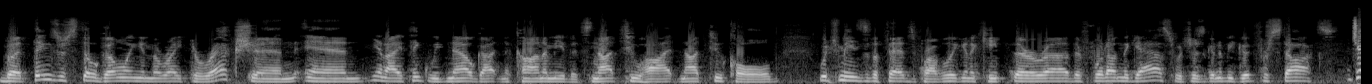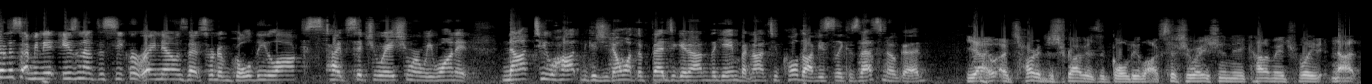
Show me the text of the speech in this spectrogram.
but things are still going in the right direction. And, you know, I think we've now got an economy that's not too hot, not too cold which means the Fed's probably going to keep their uh, their foot on the gas, which is going to be good for stocks. Jonas, I mean, isn't that the secret right now? Is that sort of Goldilocks type situation where we want it not too hot because you don't want the Fed to get out of the game, but not too cold, obviously, because that's no good. Yeah, it's hard to describe it as a Goldilocks situation. The economy is really not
